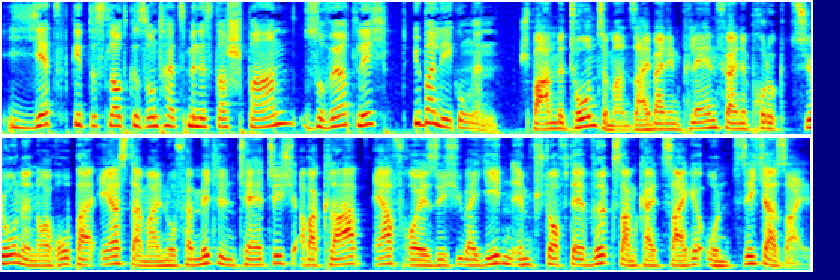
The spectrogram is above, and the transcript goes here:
Jetzt gibt es laut Gesundheitsminister Spahn, so wörtlich, Überlegungen. Spahn betonte, man sei bei den Plänen für eine Produktion in Europa erst einmal nur vermittelnd tätig, aber klar, er freue sich über jeden Impfstoff, der Wirksamkeit zeige und sicher sei.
